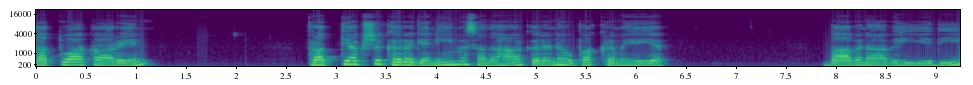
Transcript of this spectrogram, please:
තත්වාකාරයෙන් ප්‍රත්‍යක්ෂ කර ගැනීම සඳහා කරන උපක්‍රමයය. භාවනාවෙහි යෙදී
